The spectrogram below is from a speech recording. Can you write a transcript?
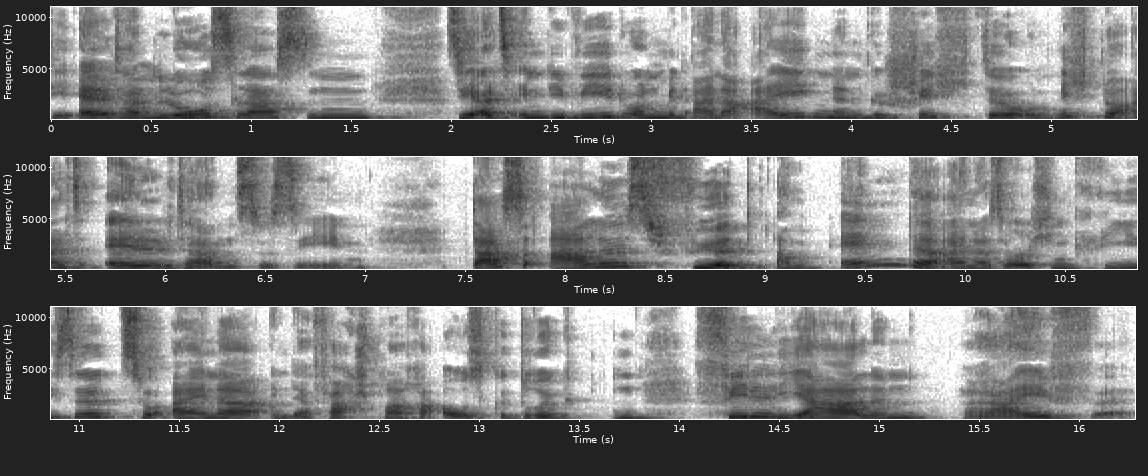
die Eltern loslassen, sie als Individuen mit einer eigenen Geschichte und nicht nur als Eltern zu sehen. Das alles führt am Ende einer solchen Krise zu einer in der Fachsprache ausgedrückten filialen Reife.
